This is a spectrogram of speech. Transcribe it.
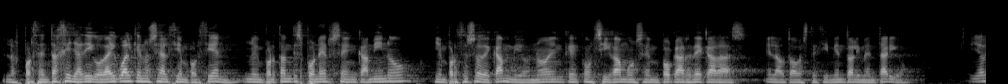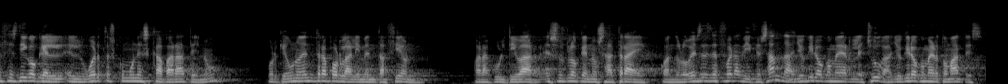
Los porcentajes, ya digo, da igual que no sea el 100%. Lo importante es ponerse en camino y en proceso de cambio, no en que consigamos en pocas décadas el autoabastecimiento alimentario. Y a veces digo que el huerto es como un escaparate, ¿no? Porque uno entra por la alimentación, para cultivar. Eso es lo que nos atrae. Cuando lo ves desde fuera dices, anda, yo quiero comer lechuga, yo quiero comer tomates.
